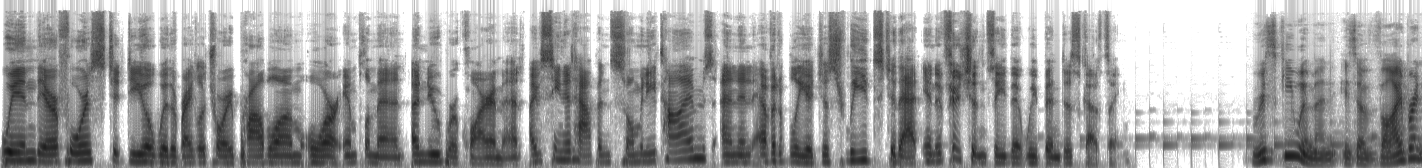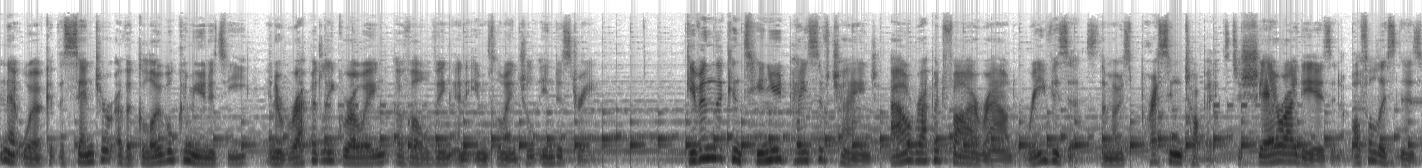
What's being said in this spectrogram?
when they're forced to deal with a regulatory problem or implement a new requirement. I've seen it happen so many times, and inevitably it just leads to that inefficiency that we've been discussing. Risky Women is a vibrant network at the centre of a global community in a rapidly growing, evolving, and influential industry. Given the continued pace of change, our rapid fire round revisits the most pressing topics to share ideas and offer listeners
